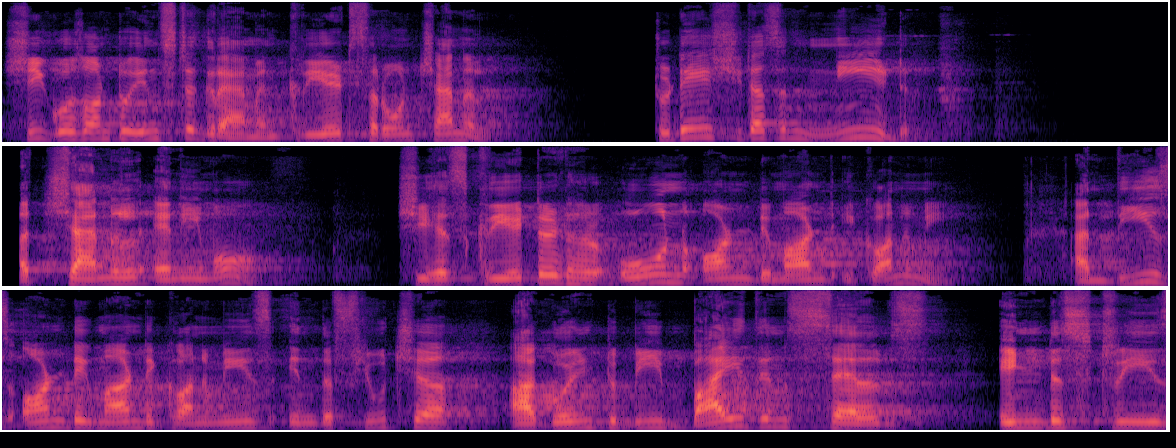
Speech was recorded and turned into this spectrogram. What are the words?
she goes on to Instagram and creates her own channel. Today, she doesn't need a channel anymore. She has created her own on demand economy. And these on demand economies in the future are going to be by themselves industries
